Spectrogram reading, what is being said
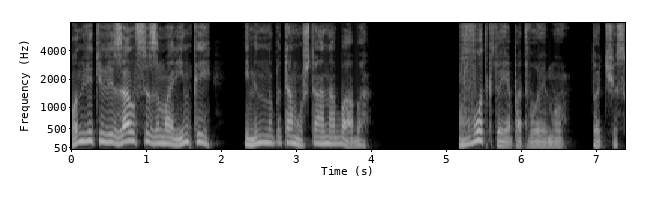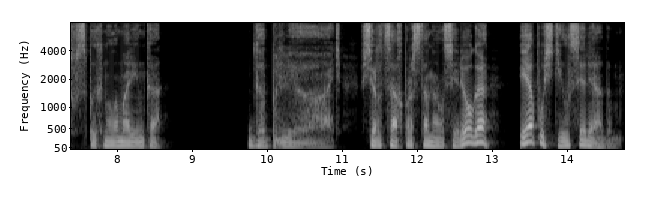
Он ведь увязался за Маринкой именно потому, что она баба. «Вот кто я, по-твоему?» — тотчас вспыхнула Маринка. «Да блядь!» — в сердцах простонал Серега и опустился рядом.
